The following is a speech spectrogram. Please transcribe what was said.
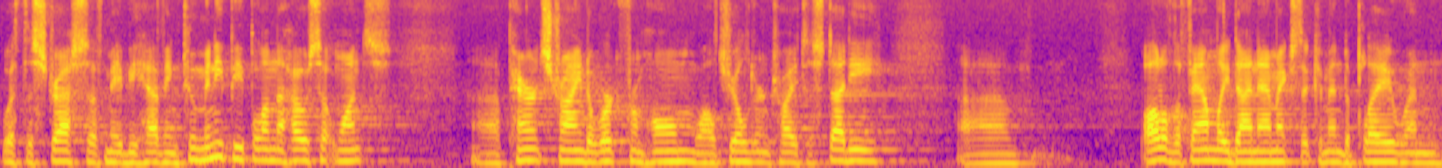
with the stress of maybe having too many people in the house at once, uh, parents trying to work from home while children try to study, uh, all of the family dynamics that come into play when,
